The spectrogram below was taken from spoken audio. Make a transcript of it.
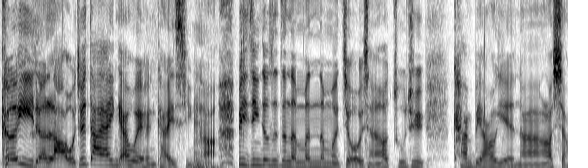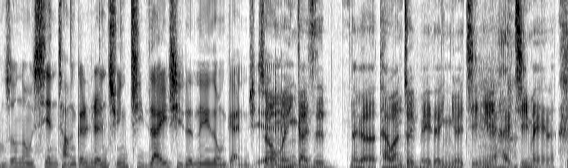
可以的啦。我觉得大家应该会很开心啦，嗯毕竟就是真的闷那么久，想要出去看表演啊，然后享受那种现场跟人群挤在一起的那种感觉。所以我们应该是那个台湾最北的音乐季，因为海基没了。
